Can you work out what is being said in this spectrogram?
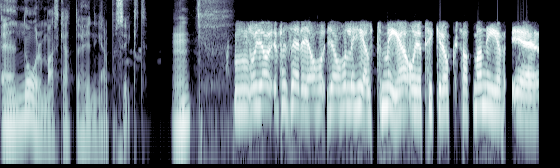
enorma skattehöjningar på sikt. Mm. Mm, och jag, får säga det, jag, jag, håller helt med och jag tycker också att man är, är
